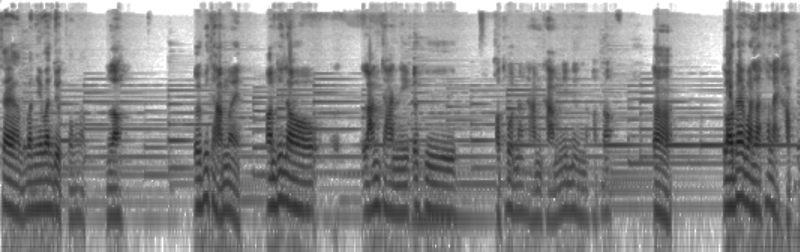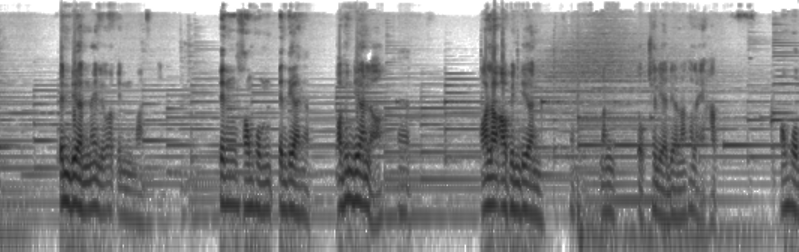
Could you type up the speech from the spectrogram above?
ใช่ครับวันนี้วันหยุดผมครับเหรอเออพี่ถามหน่อย ตอนที่เราล้างจานนี้ก็คือขอโทษนะถามถามนิดนึงนะครับเนาะก็เราได้วันละเท่าไหร่ครับ เป็นเดือนไหมหรือว่าเป็นวัน เป็นของผมเป็นเดือนครับ อ๋อเป็นเดือนเหรอครับอ๋อเราเอาเป็นเดือนมันตกเฉลี่ยเดือนละเท่าไหร่ครับของผม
